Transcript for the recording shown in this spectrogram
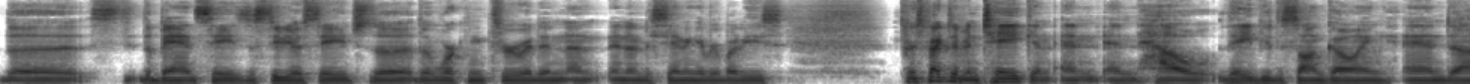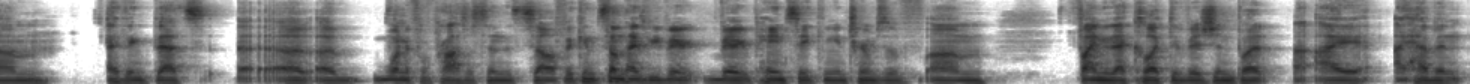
the the band stage, the studio stage, the the working through it and and understanding everybody's perspective and take and and and how they view the song going and um I think that's a, a, wonderful process in itself. It can sometimes be very, very painstaking in terms of um, finding that collective vision, but I, I haven't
